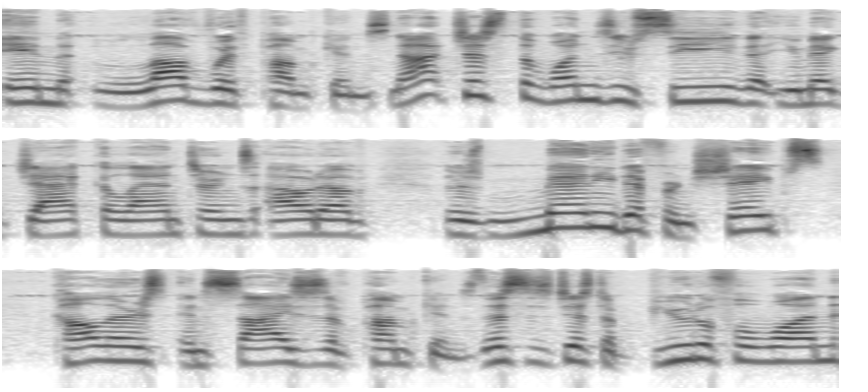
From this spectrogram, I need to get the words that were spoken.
in love with pumpkins. Not just the ones you see that you make jack-o'-lanterns out of. There's many different shapes, colors, and sizes of pumpkins. This is just a beautiful one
